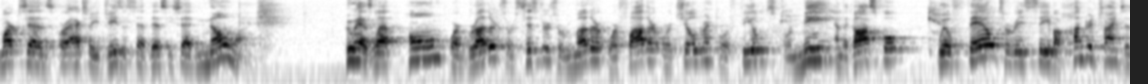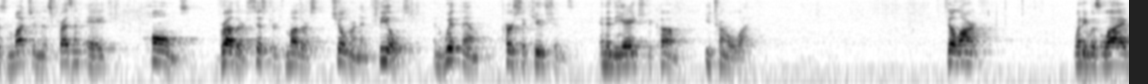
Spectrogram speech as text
Mark says, or actually Jesus said this, he said, No one who has left home or brothers or sisters or mother or father or children or fields for me and the gospel will fail to receive a hundred times as much in this present age homes, brothers, sisters, mothers, children, and fields, and with them persecutions, and in the age to come, eternal life. Phil Arndt, when he was alive,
